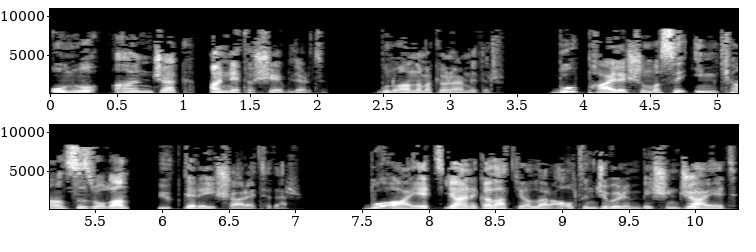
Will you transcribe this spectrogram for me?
Onu ancak anne taşıyabilirdi. Bunu anlamak önemlidir. Bu paylaşılması imkansız olan yüklere işaret eder. Bu ayet yani Galatyalılar 6. bölüm 5. ayet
